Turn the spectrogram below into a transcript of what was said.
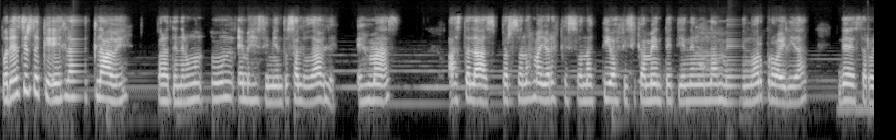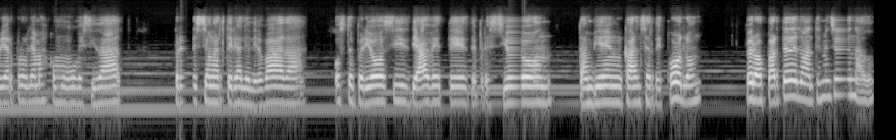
Podría decirse que es la clave para tener un, un envejecimiento saludable. Es más, hasta las personas mayores que son activas físicamente tienen una menor probabilidad de desarrollar problemas como obesidad, presión arterial elevada, osteoporosis, diabetes, depresión, también cáncer de colon, pero aparte de lo antes mencionado,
